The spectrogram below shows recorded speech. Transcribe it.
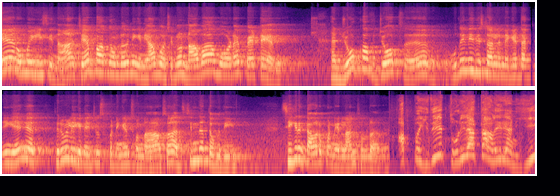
ஏன் ரொம்ப ஈஸினா சேப்பாக்கம்ன்றது நீங்கள் ஞாபகம் வச்சுக்கணும் நவாபோட பேட்டை அது. And joke of jokes Udhayanidhi Stalin என்ன கேட்டாங்க நீங்கள் ஏங்க திருவல்லிக்கேணியை சூஸ் பண்ணீங்கன்னு சொன்னால் சொன்னால் அது சின்ன தொகுதி. சீக்கிரம் கவர் பண்ணிடலான்னு சொல்கிறாரு அப்ப இதே தொழிலாத்தான் அலையிறியா நீ?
